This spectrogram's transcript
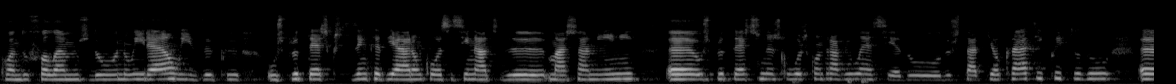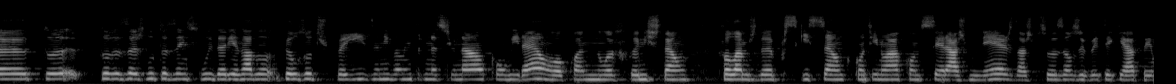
quando falamos do, no Irão e de que os protestos que se desencadearam com o assassinato de Masha Amini, uh, os protestos nas ruas contra a violência do, do Estado teocrático e tudo, uh, to, todas as lutas em solidariedade pelos outros países a nível internacional com o Irão ou quando no Afeganistão falamos da perseguição que continua a acontecer às mulheres, às pessoas LGBTQAP+,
